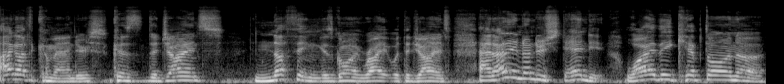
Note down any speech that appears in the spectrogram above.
I got the Commanders because the Giants. Nothing is going right with the Giants, and I didn't understand it. Why they kept on, uh,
